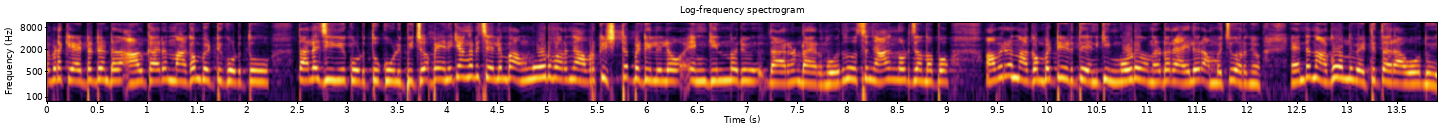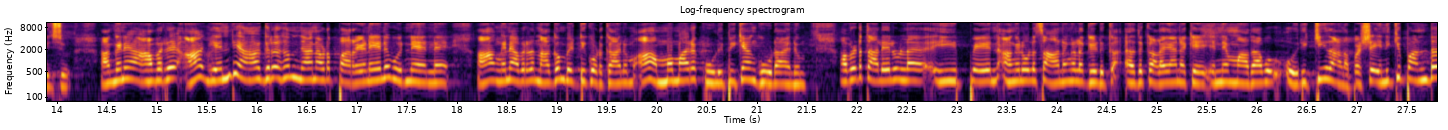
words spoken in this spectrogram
ഇവിടെ കേട്ടിട്ടുണ്ട് ആൾക്കാർ നഖം വെട്ടി കൊടുത്തു തല ചീകി കൊടുത്തു കുളിപ്പിച്ചു. അപ്പോൾ എനിക്ക് അങ്ങനെ ചെല്ലുമ്പോൾ അങ്ങോട്ട് പറഞ്ഞ് അവർക്ക് ഇഷ്ടപ്പെട്ടില്ലല്ലോ എങ്കിൽ എന്നൊരു ധാരണ ഉണ്ടായിരുന്നു. ഒരു ദിവസം ഞാൻ ഇങ്ങോട്ട് ചെന്നപ്പോൾ അവർ നഖം വെട്ടി എടുത്ത് എനിക്ക് ഇങ്ങോട്ട് തന്നിട്ട് ഒരു അതിലൊരു അമ്മച്ചു പറഞ്ഞു എന്റെ നഖം ഒന്ന് വെട്ടിത്തരാമോ എന്ന് ചോദിച്ചു. അങ്ങനെ അവരെ ആ എന്റെ ആഗ്രഹം ഞാൻ അവിടെ പറയണേന് മുന്നേ തന്നെ ആ അങ്ങനെ അവരുടെ നഖം വെട്ടി കൊടുക്കാനും ആ അമ്മമാരെ കുളിപ്പിക്കാൻ കൂടാനും അവരുടെ തലയിലുള്ള ഈ പേൻ അങ്ങനെയുള്ള സാധനങ്ങളൊക്കെ എടുക്കുക അത് കളയാനൊക്കെ എന്നെ മാതാവ് ഒരുക്കിയതാണ്. പക്ഷേ എനിക്ക് പണ്ട്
